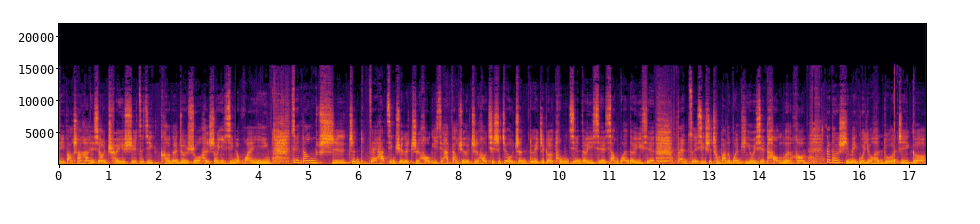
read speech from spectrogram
地方上，他很喜欢吹嘘自己可能。就是说很受异性的欢迎，所以当时针在他竞选了之后，以及他当选了之后，其实就有针对这个通奸的一些相关的一些犯罪刑事惩罚的问题有一些讨论哈。那当时美国有很多这个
